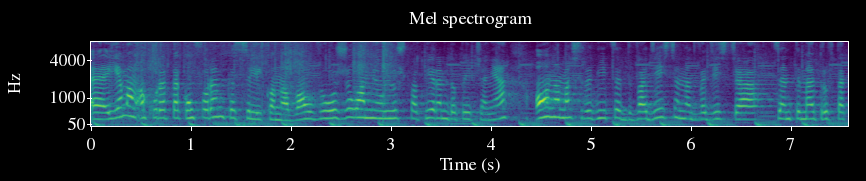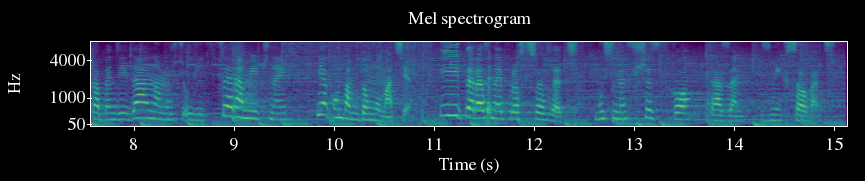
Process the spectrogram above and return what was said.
E, ja mam akurat taką foremkę silikonową, wyłożyłam ją już papierem do pieczenia. Ona ma średnicę 20 na 20 cm, taka będzie idealna, możecie użyć ceramicznej, jaką tam w domu macie. I teraz najprostsza rzecz, musimy wszystko razem zmiksować.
